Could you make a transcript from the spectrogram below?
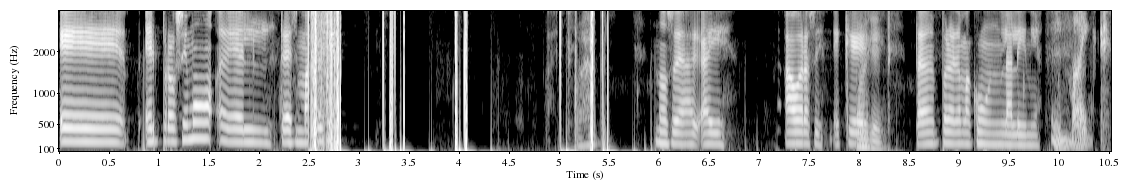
Eh, el próximo, el más reciente, no sé, ahí- ahora sí, es que está el problema con la línea. El mic.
